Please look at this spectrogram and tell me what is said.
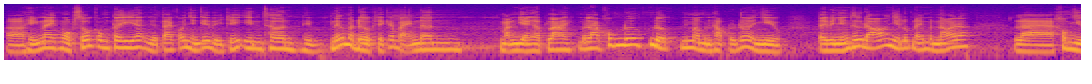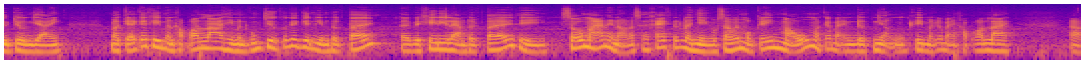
À, hiện nay một số công ty á, người ta có những cái vị trí intern thì nếu mà được thì các bạn nên mạnh dạng apply. Mình làm không được cũng được nhưng mà mình học được rất là nhiều. Tại vì những thứ đó như lúc nãy mình nói đó là không nhiều trường dạy mà kể cả khi mình học online thì mình cũng chưa có cái kinh nghiệm thực tế. Tại vì khi đi làm thực tế thì số má này nọ nó sẽ khác rất là nhiều so với một cái mẫu mà các bạn được nhận khi mà các bạn học online. À,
